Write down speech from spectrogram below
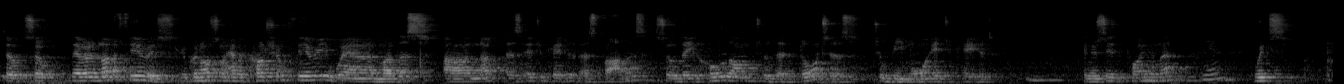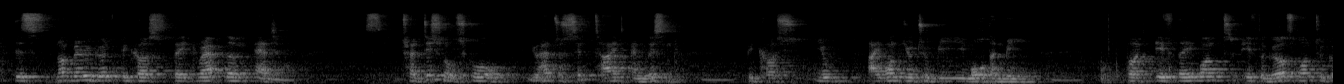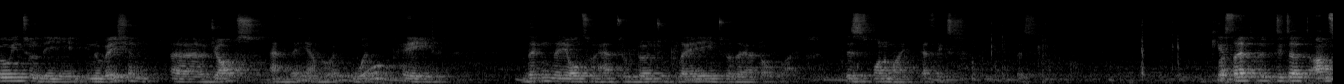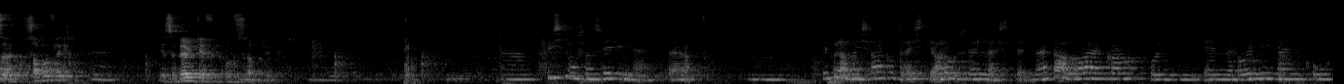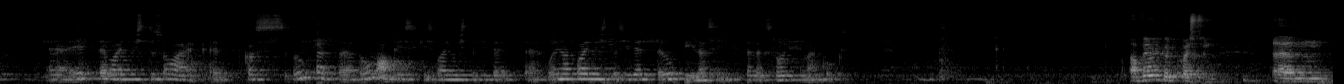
So, so there are a lot of theories. You can also have a cultural theory where mothers are not as educated as fathers, so they hold on to their daughters to be more educated. Mm-hmm. Can you see the point in that? Yeah. Which is not very good because they grab them at mm. s- traditional school. You have to sit tight and listen because you, I want you to be more than me. But if they want, if the girls want to go into the innovation uh, jobs and they are well, well paid, then they also have to learn to play into their adult lives. This is one of my ethics. This. Was that, did that answer some of it? It's a very difficult subject. Um, Küsimus on selline, et võib-olla ma ei saanud hästi aru sellest, et nädal aega oli enne rollimängu äh, ettevalmistusaeg, et kas õpetajad omakeskis valmistasid ette või nad valmistasid ette õpilasi selleks rollimänguks? A very good question. Um,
